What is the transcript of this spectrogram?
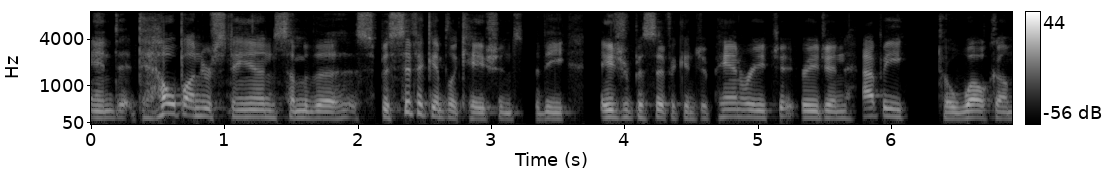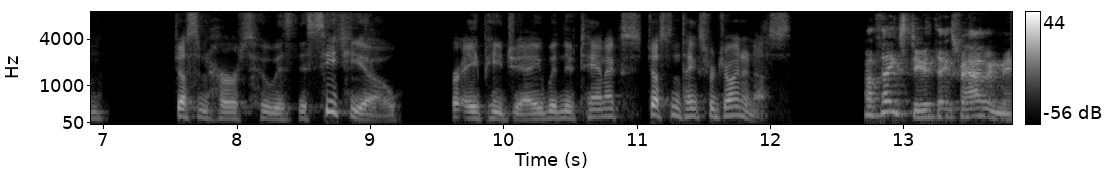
And to help understand some of the specific implications to the Asia Pacific and Japan region, happy to welcome Justin Hurst, who is the CTO for APJ with Nutanix. Justin, thanks for joining us. Well, thanks, Stu. Thanks for having me.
